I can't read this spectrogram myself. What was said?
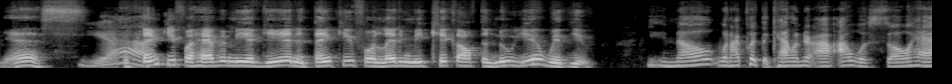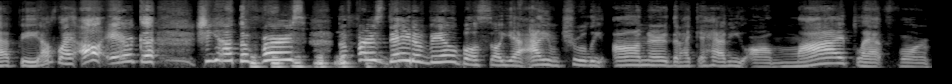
Yes. Yeah. Well, thank you for having me again, and thank you for letting me kick off the new year with you. You know, when I put the calendar out, I was so happy. I was like, "Oh, Erica, she had the first, the first date available." So yeah, I am truly honored that I can have you on my platform.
